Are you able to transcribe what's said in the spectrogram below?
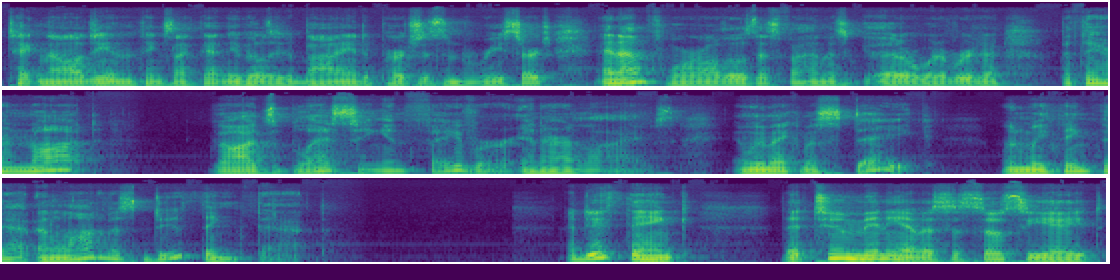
technology and things like that, and the ability to buy and to purchase and to research. And I'm for all those. That's fine. That's good or whatever. But they are not God's blessing and favor in our lives, and we make a mistake when we think that. And a lot of us do think that. I do think that too many of us associate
